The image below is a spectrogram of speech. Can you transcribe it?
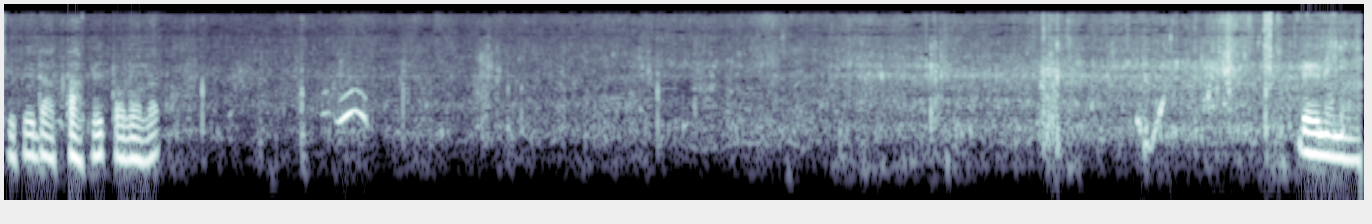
thì cái đặt tạp hết tàu lò lại đây là mà.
